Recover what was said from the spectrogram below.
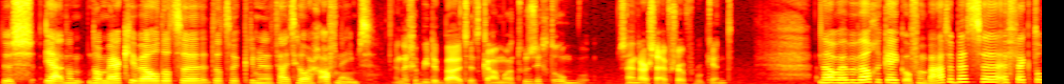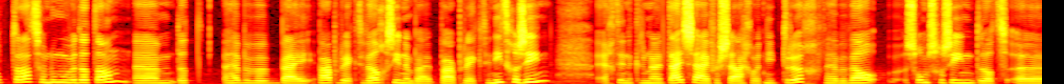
Dus ja, dan, dan merk je wel dat, dat de criminaliteit heel erg afneemt. En de gebieden buiten het cameratoezicht om, zijn daar cijfers over bekend? Nou, we hebben wel gekeken of een waterbed-effect optrad, zo noemen we dat dan. Um, dat hebben we bij een paar projecten wel gezien en bij een paar projecten niet gezien. Echt in de criminaliteitscijfers zagen we het niet terug. We hebben wel soms gezien dat uh,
